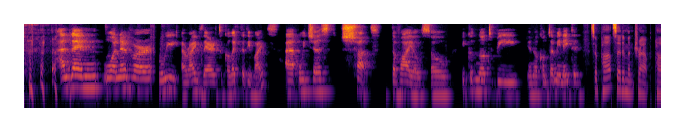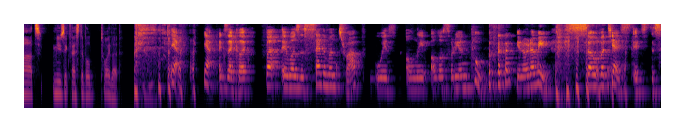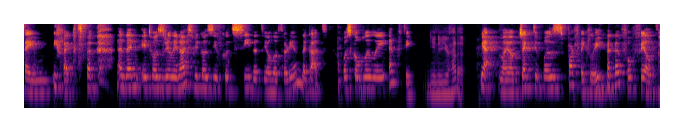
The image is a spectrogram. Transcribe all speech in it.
and then whenever we arrive there to collect the device, uh, we just shut the vial so it could not be, you know, contaminated. So part sediment trap, part music festival toilet. yeah, yeah, exactly. But it was a sediment trap with only Holothurian poo. you know what I mean? so, but yes, it's the same effect. and then it was really nice because you could see that the Holothurian, the gut, was completely empty. You knew you had it. Yeah, my objective was perfectly fulfilled.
